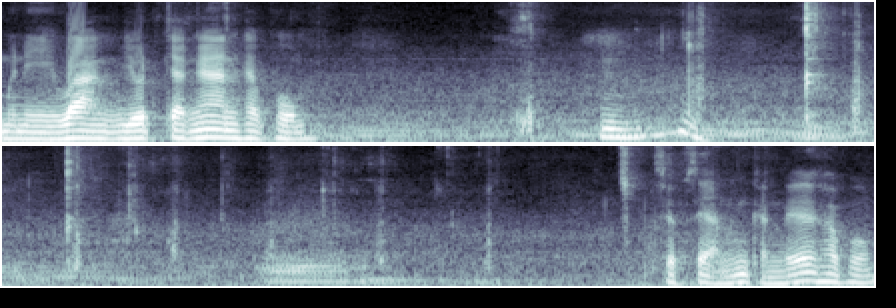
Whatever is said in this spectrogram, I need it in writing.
มือนี้ว่างยุดจากงานครับผมอืมเสียบแสนน้ำกันเด้อครับผม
